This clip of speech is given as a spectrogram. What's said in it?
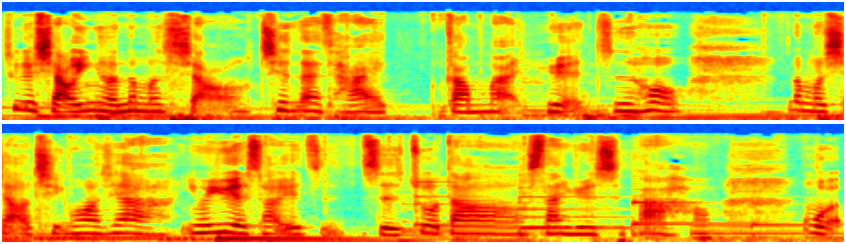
这个小婴儿那么小，现在才刚满月之后。那么小的情况下，因为月嫂也只只做到三月十八号，我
